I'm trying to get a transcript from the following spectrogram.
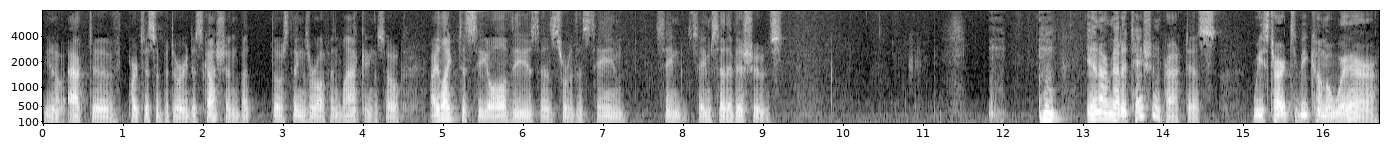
you know, active participatory discussion, but those things are often lacking. So I like to see all of these as sort of the same, same, same set of issues. In our meditation practice, we start to become aware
